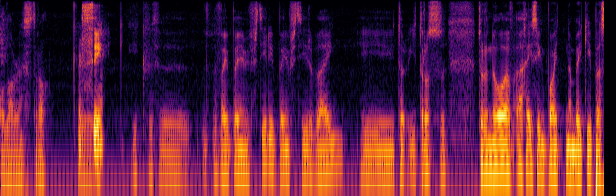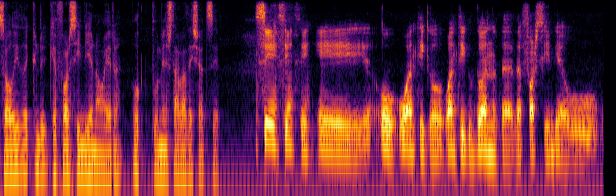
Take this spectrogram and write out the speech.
o Lawrence Stroll. Que, Sim. E que eh, veio para investir e para investir bem e, e trouxe, tornou a, a Racing Point numa equipa sólida que, que a Force India não era, ou que pelo menos estava a deixar de ser. Sim, sim, sim. E o, o, antigo, o antigo dono da, da Force India, o,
